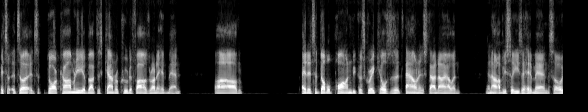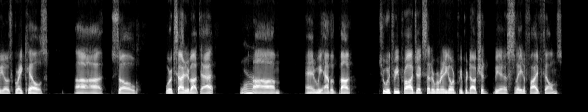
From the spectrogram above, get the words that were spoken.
it's a- it's a it's a dark comedy about this camera crew that follows around a hitman. Um, and it's a double pun because Great Kills is a town in Staten Island, and obviously he's a hitman, so you know it's Great Kills. Uh, so we're excited about that. yeah. Um, and we have about two or three projects that are ready to go in pre-production. We have a slate of five films.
